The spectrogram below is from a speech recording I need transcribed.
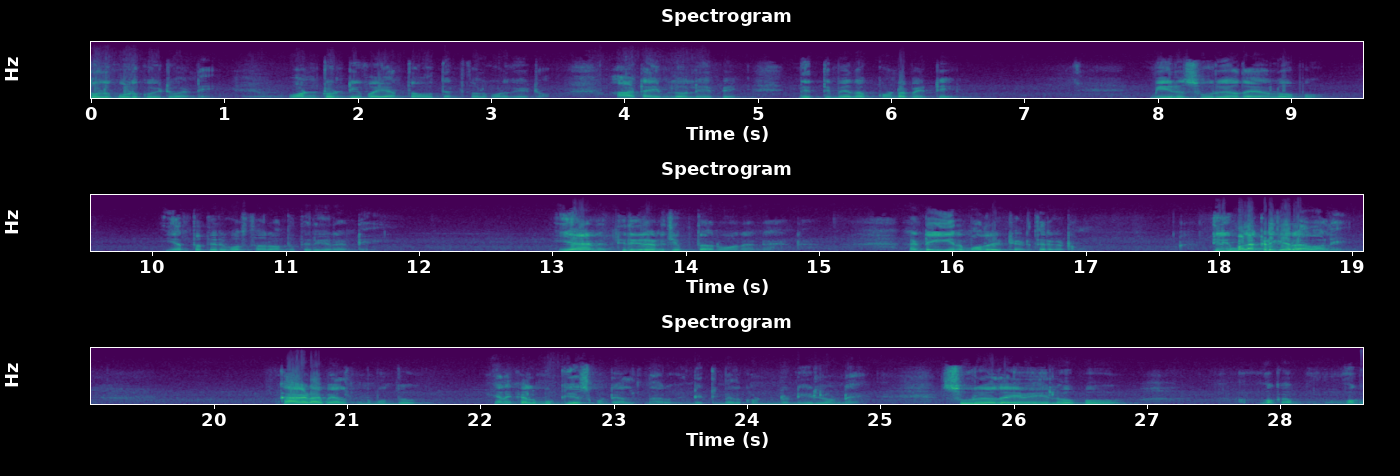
తొలికూడు కొయ్యటం అండి. వన్ ట్వంటీ ఫైవ్ అంతా అవుద్దండి తొలికూడు కొయ్యటం ఆ టైంలో లేపి నెత్తి మీద కొండ పెట్టి మీరు సూర్యోదయం లోపు ఎంత తిరిగి వస్తారో అంత తిరిగి రండి. యాన్ తిరిగి రండి చెప్తాను అని అన్నాయంట అంటే ఈయన మొదలెట్టాడు తిరగటం. తిరిగి మళ్ళీ అక్కడికే రావాలి. కాగడాపి వెళ్తుంది ముందు వెనకాల ముగ్గేసుకుంటూ వెళ్తున్నారు. నెత్తి మీద కొండ నీళ్ళు ఉన్నాయి సూర్యోదయం లోపు ఒక ఒక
